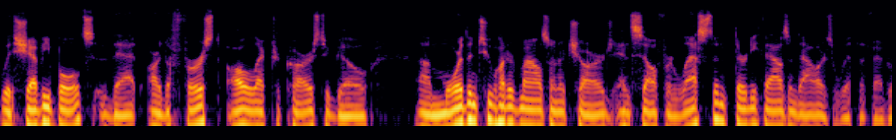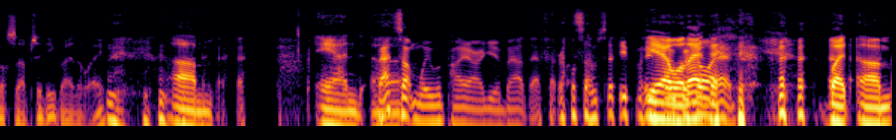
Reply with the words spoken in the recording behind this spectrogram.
with Chevy Bolts that are the first all electric cars to go. Uh, more than 200 miles on a charge and sell for less than $30,000 with the federal subsidy, by the way. Um, and uh, that's something we would probably argue about that federal subsidy. yeah, well, that. but um,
